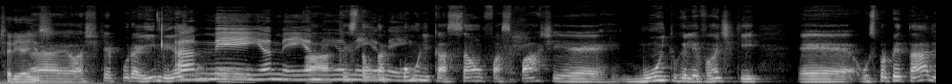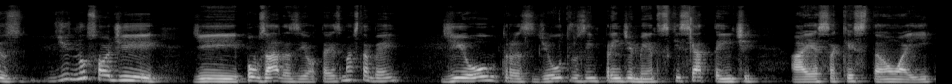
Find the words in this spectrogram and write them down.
Seria isso. É, eu acho que é por aí mesmo. Amei, amei, amei, A questão amei, da amei. comunicação faz parte, é muito relevante que é, os proprietários, de, não só de, de pousadas e hotéis, mas também de outras de outros empreendimentos que se atente a essa questão aí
